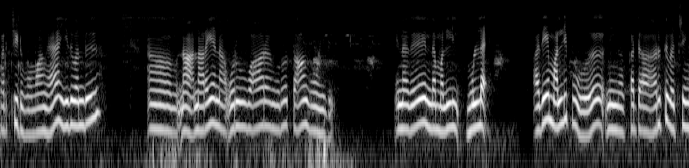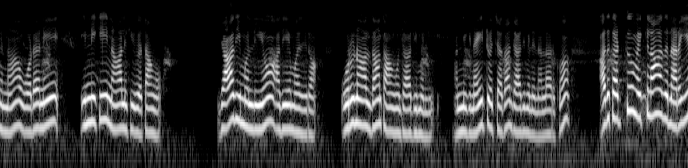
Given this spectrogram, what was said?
பறிச்சிடுவோம். வாங்க இது வந்து நான் நிறைய நான் ஒரு வாரம் கூட தாங்கும் இது. என்னது? இந்த மல்லி முல்லை. அதே மல்லிப்பூ நீங்கள் கட்ட அறுத்து வச்சிங்கன்னா உடனே இன்றைக்கி நாளைக்கு தாங்கும். ஜாதி மல்லியும் அதே மாதிரி தான் ஒரு நாள் தான் தாங்கும் ஜாதி மல்லி. அன்றைக்கி நைட்டு வச்சா தான் ஜாதி மல்லி நல்லாயிருக்கும் அதுக்கு அடுத்தும் வைக்கலாம். அது நிறைய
